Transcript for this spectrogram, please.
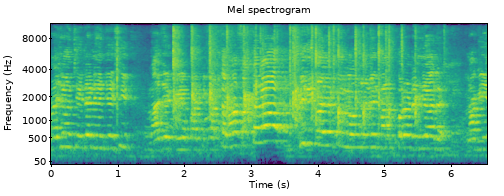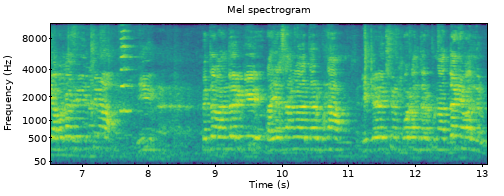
ప్రజలను చైతన్యం చేసి రాజకీయ పార్టీ కట్టరా సత్తరా? ఇది రాజకీయంగా ఉండాలి మనం పోరాటం చేయాలి. నాకు ఈ అవకాశం ఇచ్చిన ఈ పెద్దలందరికీ ప్రజా సంఘాల తరఫున ఈ ఎలక్షన్ పోరాటం తరఫున ధన్యవాదాలు.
